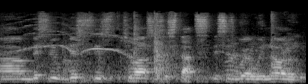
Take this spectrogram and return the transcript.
Um, this is this is to us the stats. This is where we know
